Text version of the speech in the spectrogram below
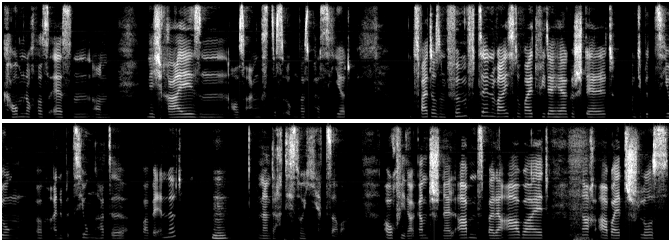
kaum noch was essen und nicht reisen aus Angst, dass irgendwas passiert. Und 2015 war ich soweit wiederhergestellt und die Beziehung, ähm, eine Beziehung hatte, war beendet. Hm. Und dann dachte ich so, jetzt aber. Auch wieder ganz schnell abends bei der Arbeit, nach Arbeitsschluss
